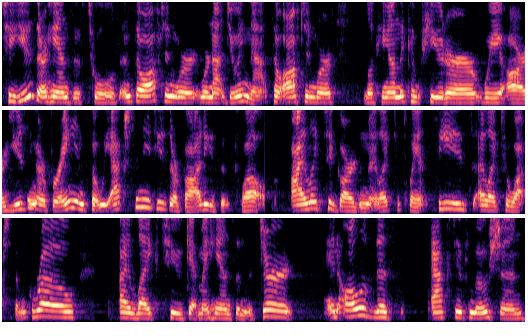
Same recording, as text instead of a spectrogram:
to use our hands as tools. And so often we're, we're not doing that. So often we're looking on the computer, we are using our brains, but we actually need to use our bodies as well. I like to garden, I like to plant seeds, I like to watch them grow, I like to get my hands in the dirt. And all of this active motion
